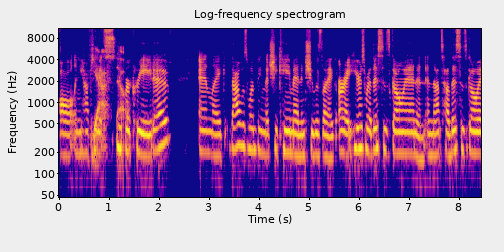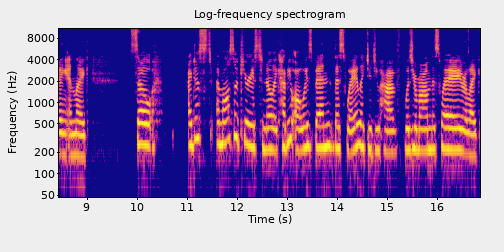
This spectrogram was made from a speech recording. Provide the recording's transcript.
all. And you have to yeah, get super no. creative. And like that was one thing that she came in and she was like, all right, here's where this is going. And, and that's how this is going. And like, so I just am also curious to know like have you always been this way? Like did you have was your mom this way or like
